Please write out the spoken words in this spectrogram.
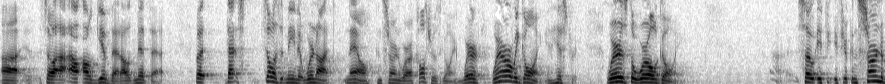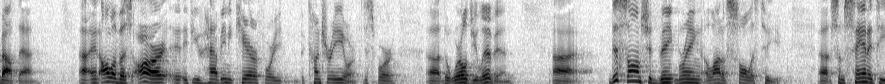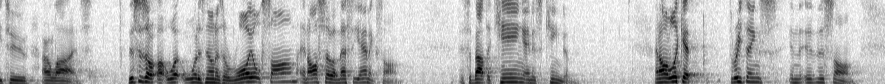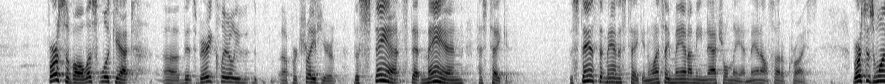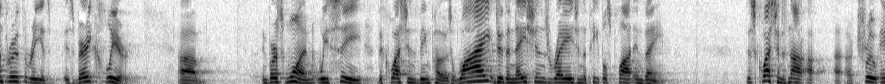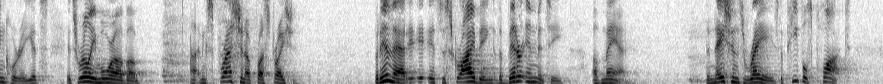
Uh, so I, will give that, I'll admit that. But that still doesn't mean that we're not now concerned where our culture is going. Where, where are we going in history? Where is the world going? Uh, so if, if you're concerned about that, uh, and all of us are, if you have any care for the country or just for uh, the world you live in, uh, this psalm should bring, bring a lot of solace to you, uh, some sanity to our lives. This is a, a, what, what is known as a royal psalm and also a messianic psalm. It's about the king and his kingdom. And I'll look at three things in, in this psalm. First of all, let's look at uh, that's very clearly uh, portrayed here the stance that man has taken. The stance that man has taken. And when I say man, I mean natural man, man outside of Christ. Verses 1 through 3 is, is very clear. Uh, in verse 1, we see the questions being posed Why do the nations rage and the peoples plot in vain? This question is not a, a, a true inquiry, it's, it's really more of a, an expression of frustration. But in that, it, it's describing the bitter enmity of man. The nations rage, the peoples plot.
